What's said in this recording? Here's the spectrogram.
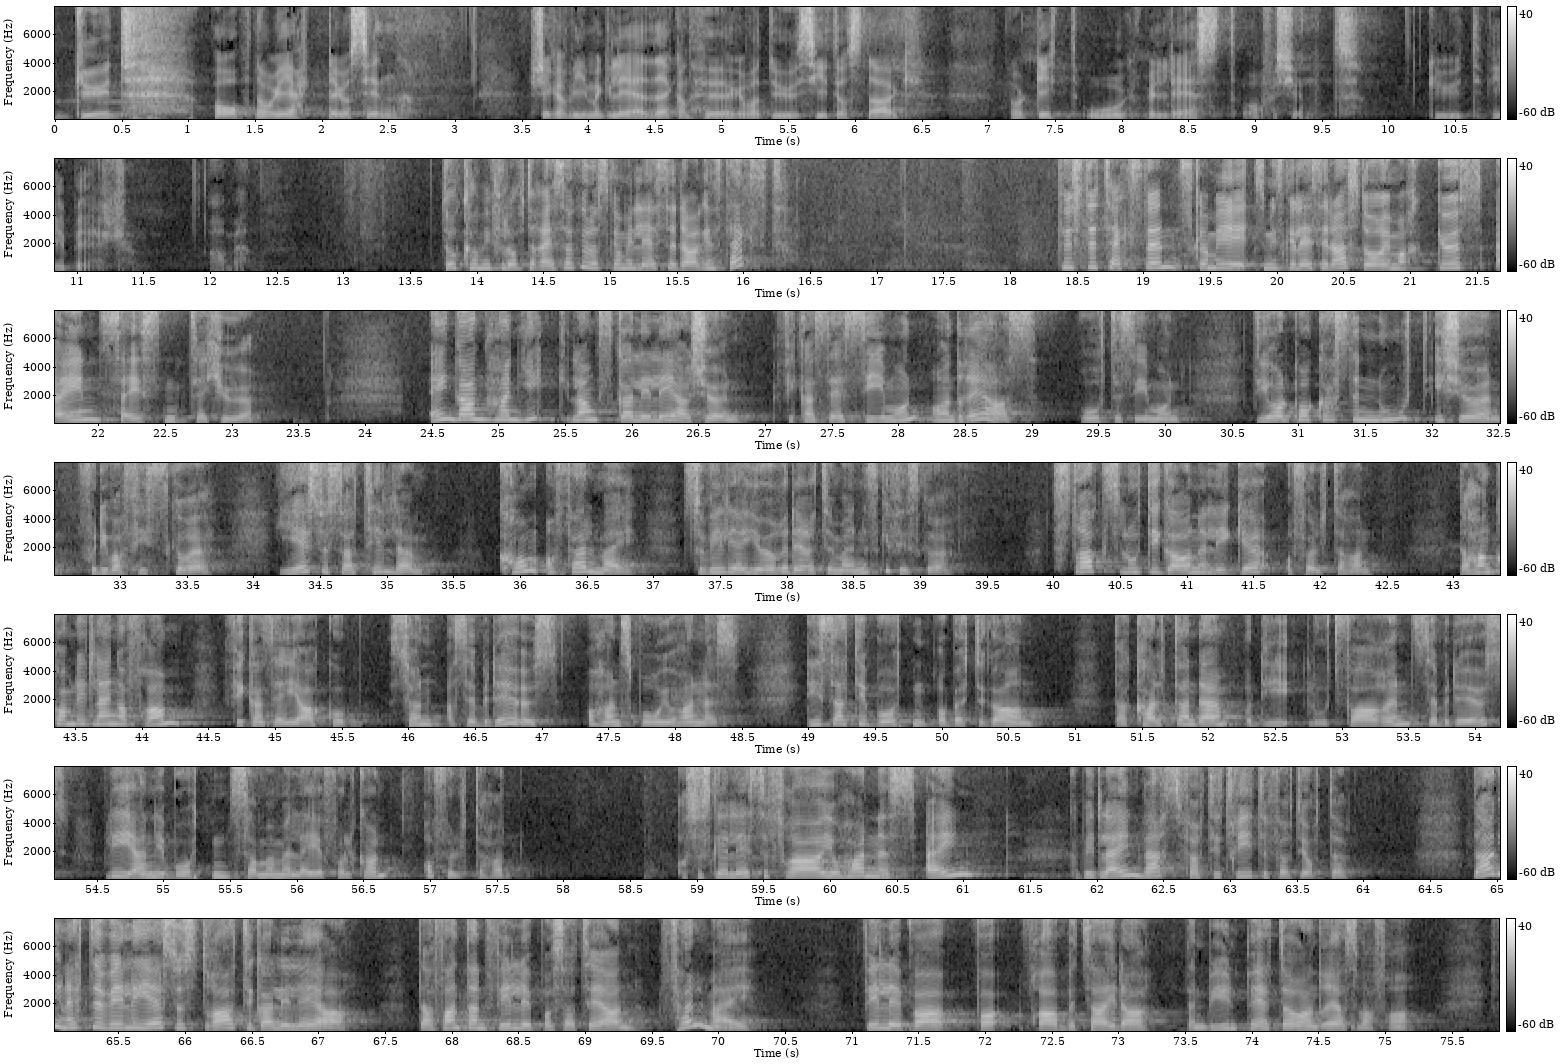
Gud, åpne våre hjerter og sinn, slik at vi med glede kan høre hva du sier til oss i dag, når ditt ord blir lest og forkynt. Gud, vi ber. Amen. Da kan vi få lov til å reise oss, og skal vi lese dagens tekst. Første teksten vi, som vi skal lese i dag, står i Markus 1, 16-20. En gang han gikk langs Galileasjøen, fikk han se Simon og Andreas, bror til Simon. De holdt på å kaste not i sjøen, for de var fiskere. Jesus sa til dem, Kom og følg meg, så vil jeg gjøre dere til menneskefiskere. Straks lot de garnet ligge og fulgte han. Da han kom litt lenger fram, fikk han se Jakob, sønn av Sebedeus, og hans bror Johannes. De satt i båten og bøtte garn. Da kalte han dem, og de lot faren, Sebedeus, bli igjen i båten sammen med leiefolkene og fulgte han. Og så skal jeg lese fra Johannes 1, kapittel 1, vers 43-48. Dagen etter ville Jesus dra til Galilea. Da fant han Philip og sa til han, 'Følg meg.' Philip var fra Betzaida, den byen Peter og Andreas var fra.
